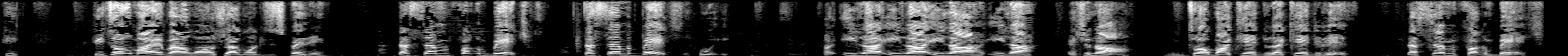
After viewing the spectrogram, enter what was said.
he he talking about if I don't go on trip, I'm gonna get suspended. That's Sam fucking bitch. That's Sam a bitch. Uh, Eli, Eli, Eli, Eli, and Chanel. Talk about I can't do that, I can't do this. That's Sam fucking bitch.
